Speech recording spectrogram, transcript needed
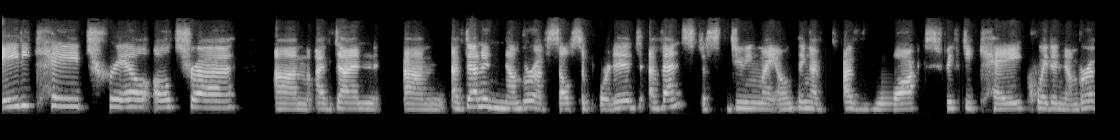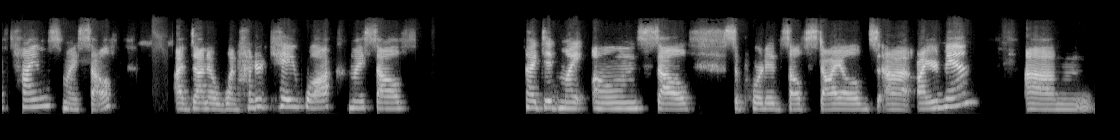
80k trail ultra um, I've done um, I've done a number of self-supported events, just doing my own thing. I've I've walked 50k quite a number of times myself. I've done a 100k walk myself. I did my own self-supported, self-styled uh, Ironman, um,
